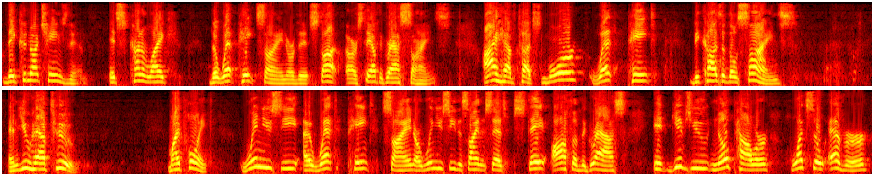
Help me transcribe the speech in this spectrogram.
They could not change them. It's kind of like the wet paint sign or the stop or stay off the grass signs. I have touched more wet paint because of those signs, and you have too. My point, when you see a wet paint sign or when you see the sign that says stay off of the grass, it gives you no power whatsoever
